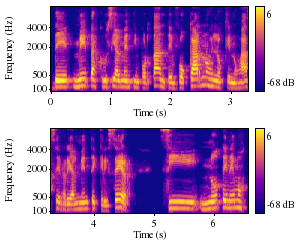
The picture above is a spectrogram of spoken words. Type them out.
de metas crucialmente importantes, enfocarnos en lo que nos hace realmente crecer. Si no tenemos,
